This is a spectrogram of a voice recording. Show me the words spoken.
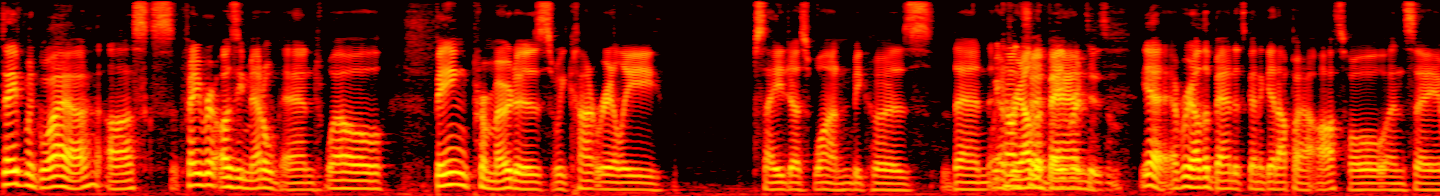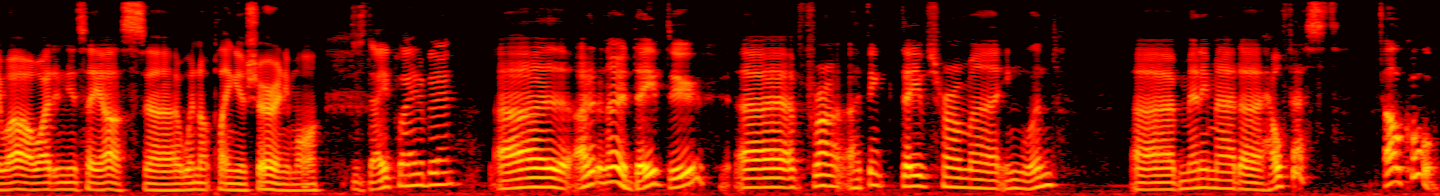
Dave McGuire asks favorite Aussie metal band. Well, being promoters, we can't really say just one because then We every other band, favoritism. yeah, every other band is going to get up our asshole and say, "Well, why didn't you say us? Uh, we're not playing your show anymore." does Dave play in a band? Uh, I don't know. Dave do. Uh, from I think Dave's from uh, England. Uh, met him at uh, Hellfest. Oh, cool.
